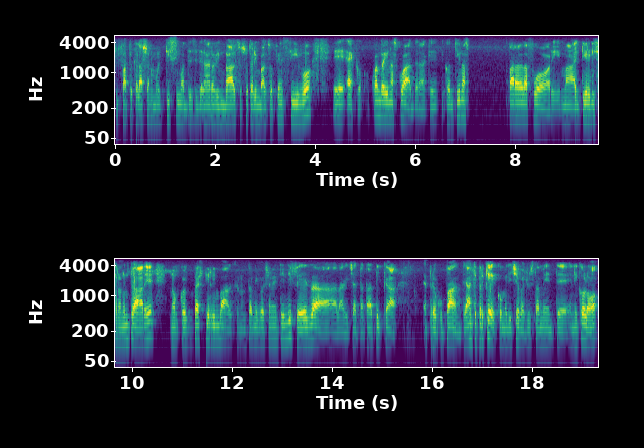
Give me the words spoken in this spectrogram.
il fatto che lasciano moltissimo a desiderare rimbalzo sotto rimbalzo offensivo, e, ecco, quando hai una squadra che continua a sparare da fuori, ma il tiro inizia a non entrare, non contesti il rimbalzo, non torni velocemente in difesa, la ricetta tattica è preoccupante, anche perché, come diceva giustamente Nicolò,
